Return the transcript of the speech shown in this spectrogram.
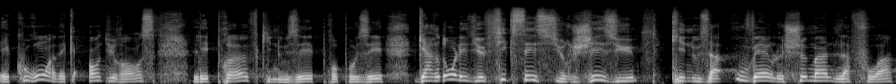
et courons avec endurance l'épreuve qui nous est proposée. Gardons les yeux fixés sur Jésus qui nous a ouvert le chemin de la foi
